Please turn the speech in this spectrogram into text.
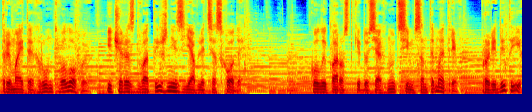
Тримайте ґрунт вологою, і через два тижні з'являться сходи. коли паростки досягнуть 7 см, прорідити їх,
